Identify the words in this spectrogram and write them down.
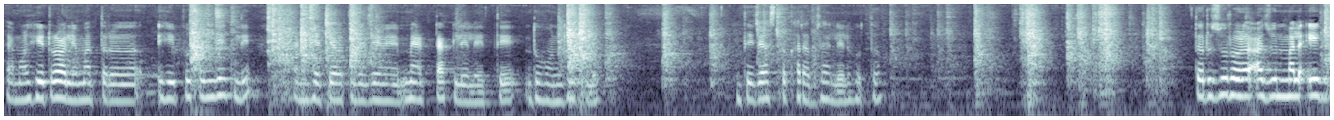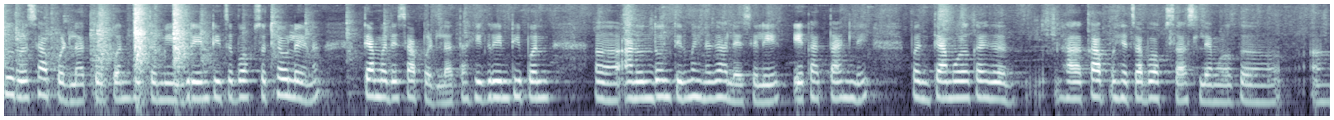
त्यामुळे ही ट्रॉली मात्र ही पुसून घेतली. आणि ह्याच्यावरले जे मॅट टाकलेले आहेत ते धुवून घेतले. ते जास्त खराब झालेलं होतं. तर झुरळ अजून मला एक झुरळ सापडला तो पण तिथं मी ग्रीन टीचं बॉक्स ठेवलं आहे ना त्यामध्ये सापडला. आता ही ग्रीन टी पण आणून दोन तीन महिने झाले असेल एक एक आत्ता आणले. पण त्यामुळं काय झालं, हा काप ह्याचा बॉक्स असल्यामुळं क-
